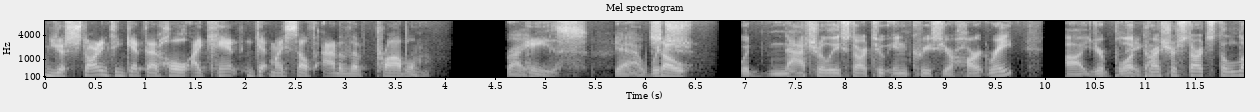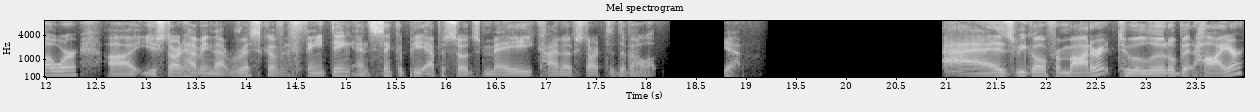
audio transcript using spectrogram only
you're starting to get that whole I can't get myself out of the problem Right. haze. Yeah, which So- would naturally start to increase your heart rate. Uh, your blood you go. pressure starts to lower. Uh, you start having that risk of fainting, and syncope episodes may kind of start to develop. Yeah. As we go from moderate to a little bit higher,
